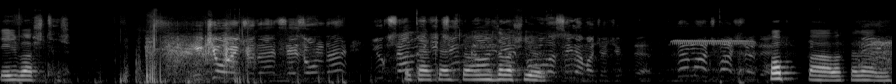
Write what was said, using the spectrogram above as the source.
deli baştır. İki oyuncu da sezonda yükselmek Evet arkadaşlar, oyunumuza başlıyoruz. Hoppa bakalım.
